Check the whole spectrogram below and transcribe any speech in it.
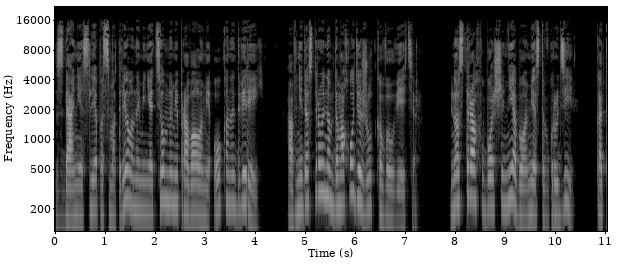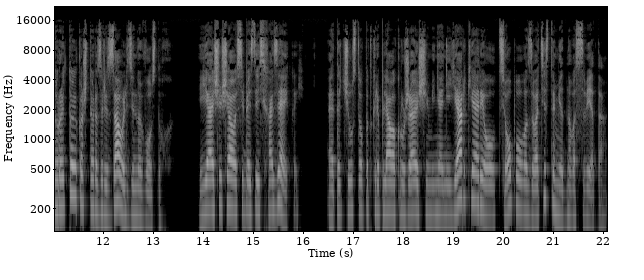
Здание слепо смотрело на меня темными провалами окон и дверей, а в недостроенном домоходе жутко выл ветер. Но страху больше не было места в груди, который только что разрезал ледяной воздух. Я ощущала себя здесь хозяйкой, это чувство подкрепляло окружающий меня неяркий ореол теплого золотисто-медного света.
